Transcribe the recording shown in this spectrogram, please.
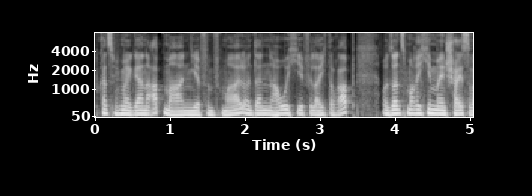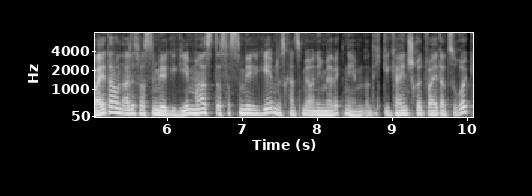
du kannst mich mal gerne abmahnen hier fünfmal und dann haue ich hier vielleicht auch ab. Und sonst mache ich hier meinen Scheiß weiter und alles, was du mir gegeben hast, das hast du mir gegeben, das kannst du mir auch nicht mehr wegnehmen. Und ich gehe keinen Schritt weiter zurück.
